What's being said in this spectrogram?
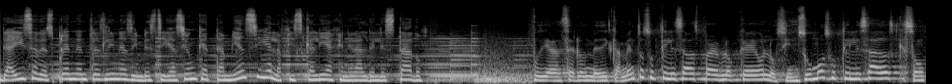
De ahí se desprenden tres líneas de investigación que también sigue la Fiscalía General del Estado pudieran ser los medicamentos utilizados para el bloqueo, los insumos utilizados, que son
